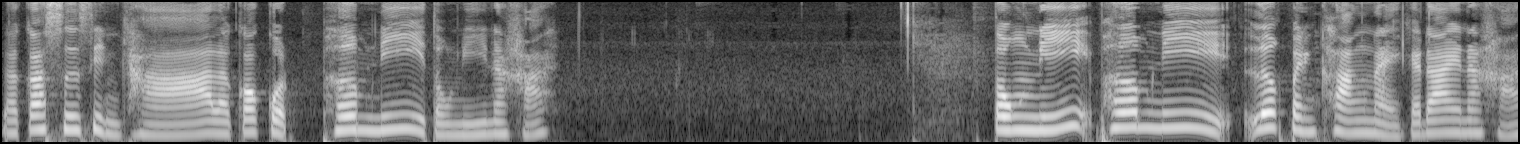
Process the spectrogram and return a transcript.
แล้วก็ซื้อสินค้าแล้วก็กดเพิ่มหนี้ตรงนี้นะคะ ตรงนี้เพิ่มหนี้เลือกเป็นคลังไหนก็ได้นะคะ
